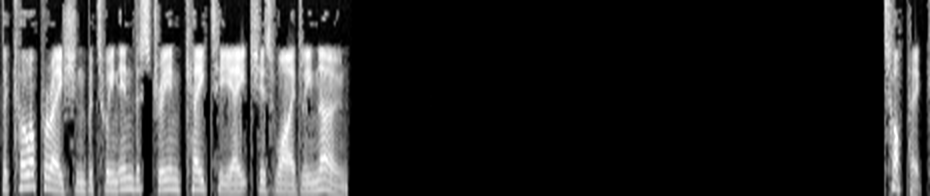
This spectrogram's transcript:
The cooperation between industry and KTH is widely known. Topic:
